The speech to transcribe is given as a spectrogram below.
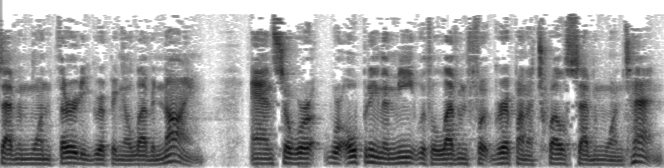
130 gripping 11-9 and so we're we're opening the meet with 11 foot grip on a 12-7 110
